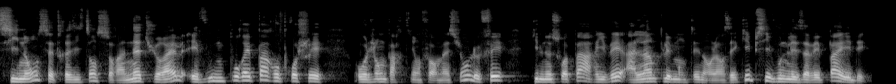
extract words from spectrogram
Sinon, cette résistance sera naturelle et vous ne pourrez pas reprocher aux gens partis en formation le fait qu'ils ne soient pas arrivés à l'implémenter dans leurs équipes si vous ne les avez pas aidés.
